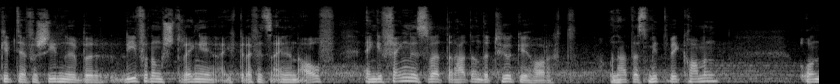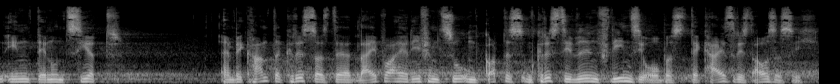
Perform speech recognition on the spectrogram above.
gibt ja verschiedene Überlieferungsstränge, ich greife jetzt einen auf, ein Gefängniswärter hat an der Tür gehorcht und hat das mitbekommen und ihn denunziert. Ein bekannter Christ aus der Leibwache rief ihm zu, um Gottes, um Christi Willen fliehen Sie, Oberst, der Kaiser ist außer sich.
